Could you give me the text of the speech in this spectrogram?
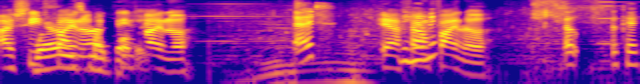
I've seen Where is final. my I've seen body? final. Ed? Yeah, I Can you hear found me? final. Oh, okay.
